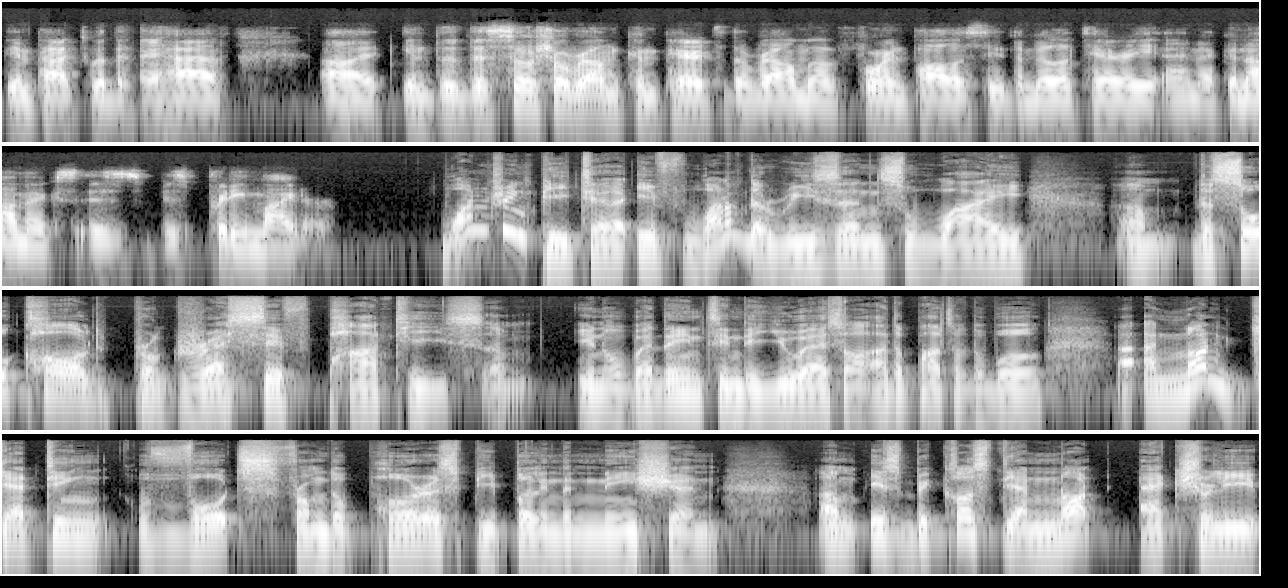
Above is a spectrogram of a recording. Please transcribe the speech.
impact would they have? Uh, in the, the social realm compared to the realm of foreign policy, the military, and economics is is pretty minor. Wondering, Peter, if one of the reasons why um, the so-called progressive parties, um, you know, whether it's in the U.S. or other parts of the world, are not getting votes from the poorest people in the nation, um, is because they are not actually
